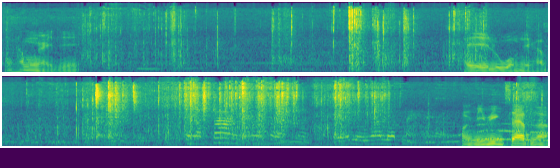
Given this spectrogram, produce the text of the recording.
ต้องทำไงทีนี้เทรวมเลยครับ แต่ละข้างนะแต่ละข้างแต่ไม่รู้ว่ารสไหนอร่อย ฝั่งนี้วิ่งแซบนะ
